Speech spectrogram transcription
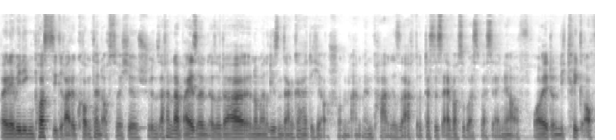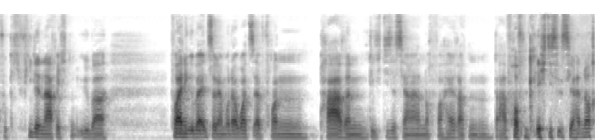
bei der wenigen Post, die gerade kommt, dann auch solche schönen Sachen dabei sind. Also da nochmal ein Riesendanke hatte ich ja auch schon an ein paar gesagt. Und das ist einfach sowas, was einen ja auch freut. Und ich kriege auch wirklich viele Nachrichten über, vor allen Dingen über Instagram oder WhatsApp von Paaren, die ich dieses Jahr noch verheiraten darf, hoffentlich dieses Jahr noch,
